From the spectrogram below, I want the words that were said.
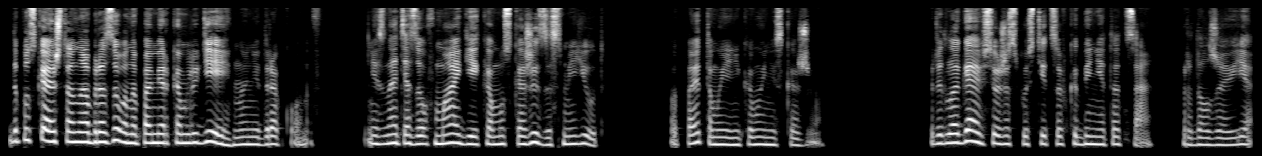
Допускаю, что она образована по меркам людей, но не драконов. Не знать азов магии, кому скажи, засмеют. Вот поэтому я никому и не скажу. Предлагаю все же спуститься в кабинет отца. Продолжаю я.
